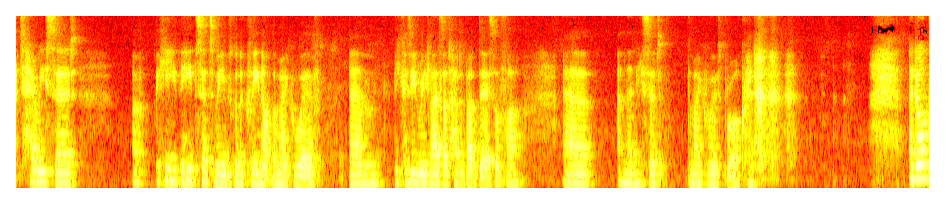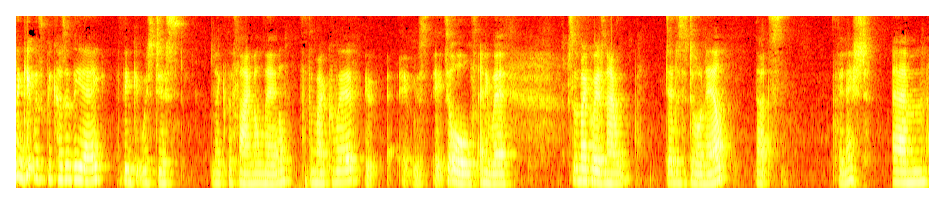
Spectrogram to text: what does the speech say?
Terry said, uh, he, he'd said to me he was going to clean out the microwave um, because he realised I'd had a bad day so far. Uh, and then he said, the microwave's broken. I don't think it was because of the egg. I think it was just like the final nail for the microwave. It, it was, it's old anyway. So the microwave's now dead as a doornail. That's finished. Um,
